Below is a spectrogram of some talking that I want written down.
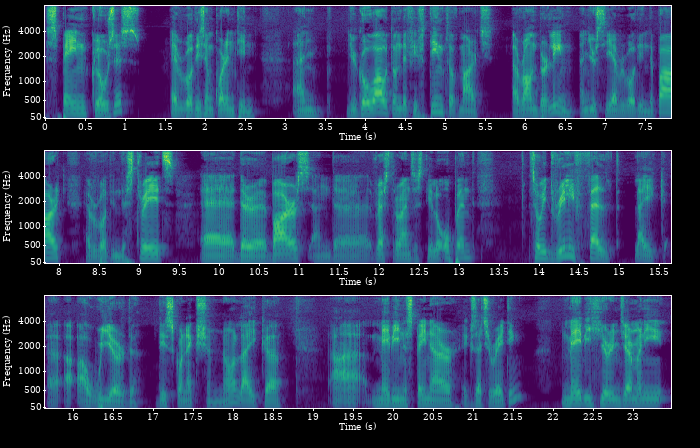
spain closes everybody's in quarantine and you go out on the 15th of march around berlin and you see everybody in the park everybody in the streets uh, there are bars and uh, restaurants are still opened. So it really felt like a, a weird disconnection no? Like uh, uh, maybe in spain are exaggerating maybe here in germany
